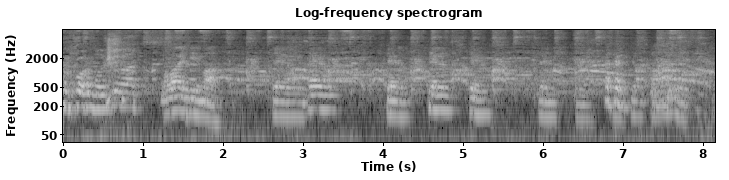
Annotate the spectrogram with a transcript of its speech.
我去吗？我爱听嘛。噔噔噔噔噔噔噔噔。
